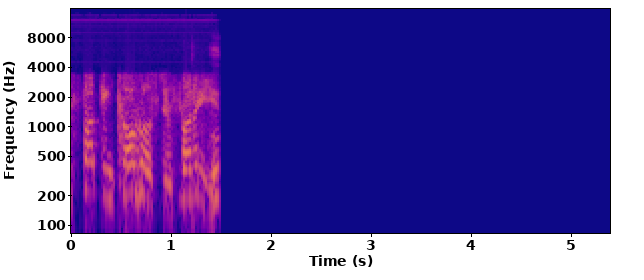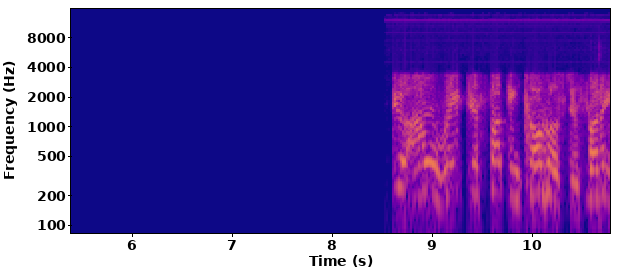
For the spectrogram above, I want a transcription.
Your fucking co-host in front of you. Dude, I will rape your fucking co-host in front of you.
